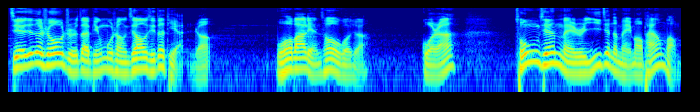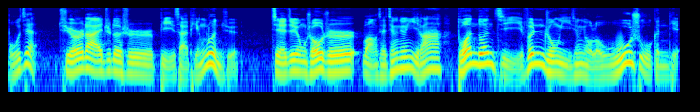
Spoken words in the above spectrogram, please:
姐姐的手指在屏幕上焦急的点着，我把脸凑过去，果然，从前每日一见的美貌排行榜不见，取而代之的是比赛评论区。姐姐用手指往下轻轻一拉，短短几分钟，已经有了无数跟帖。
